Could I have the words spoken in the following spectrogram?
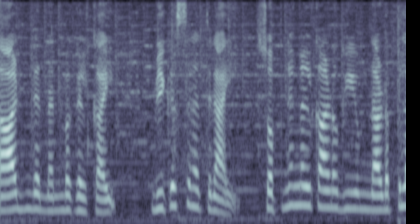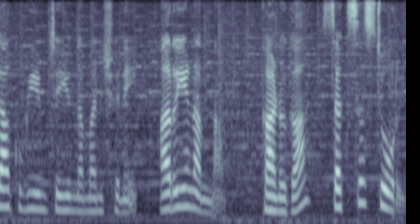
നാടിന്റെ നന്മകൾക്കായി വികസനത്തിനായി സ്വപ്നങ്ങൾ കാണുകയും നടപ്പിലാക്കുകയും ചെയ്യുന്ന മനുഷ്യനെ അറിയണം നാം. കാണുക സക്സസ് സ്റ്റോറി.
